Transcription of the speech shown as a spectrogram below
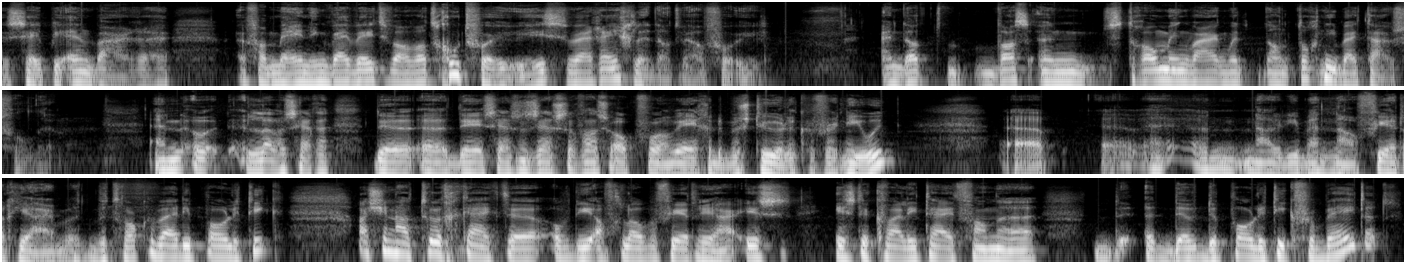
CPN waren van mening... wij weten wel wat goed voor u is, wij regelen dat wel voor u. En dat was een stroming waar ik me dan toch niet bij thuis voelde. En laten we zeggen, de eh, D66 was ook vanwege de bestuurlijke vernieuwing. Nou, je bent nou 40 jaar be- betrokken bij die politiek. Als je nou terugkijkt eh, op die afgelopen 40 jaar, is, is de kwaliteit van eh, de, de, de politiek verbeterd?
